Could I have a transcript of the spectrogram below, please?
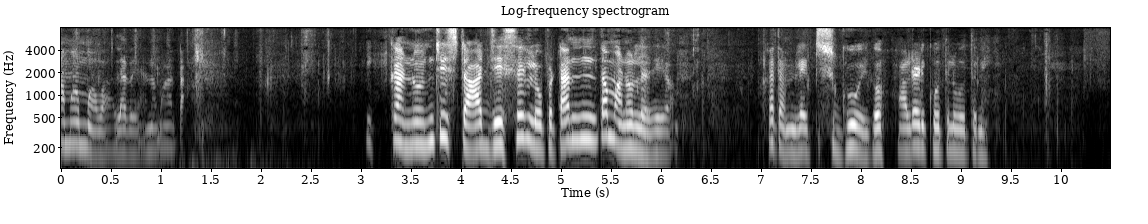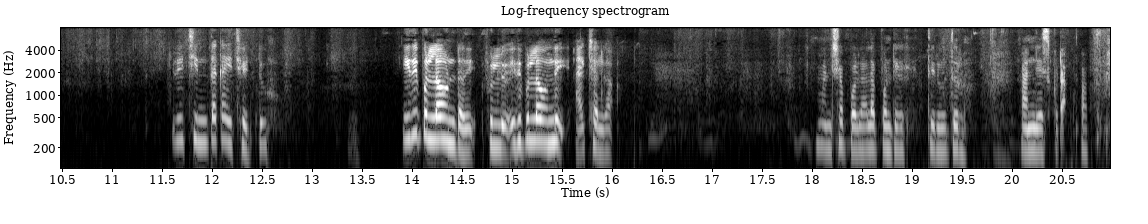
అమ్మమ్మ వాళ్ళవే అన్నమాట. ఇక్కడ నుంచి స్టార్ట్ చేస్తే లోపల అంతా మనోళ్ళది ఇక కథం లెట్స్ గో ఇగో. ఆల్రెడీ కోతులు పోతున్నాయి. ఇది చింతకాయ చెట్టు. ఇది పుల్ల ఉంటుంది. ఫుల్ ఇది పుల్ల ఉంది యాక్చువల్గా. మనిషి పొలాల పొంటి తిరుగుతురు. పని చేసుకుంటా. పాపం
